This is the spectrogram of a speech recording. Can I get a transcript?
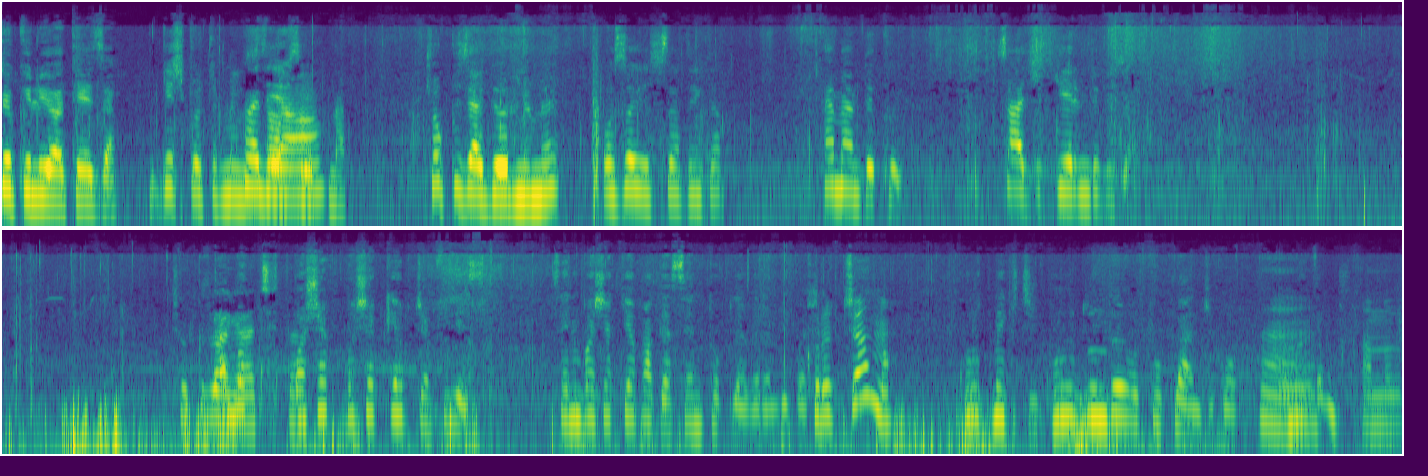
Hemen dökülüyor teyze. Geç götürmeni Hadi tavsiye ya. etmem. Çok güzel görünümü. Bozayı ısladıydım. Hemen döküldü. Sadece gerindi güzel. Çok güzel bak, gerçekten. Başak başak yapacağım Filiz. Senin başak yaparken seni toplayıverem bir başak. Kurutacak mı? Kurutmak için. Kuruduğunda o toplanacak o. He. Anladın mı? Anladım.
